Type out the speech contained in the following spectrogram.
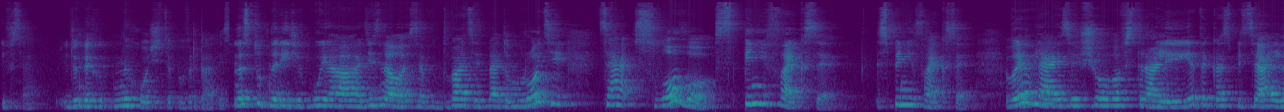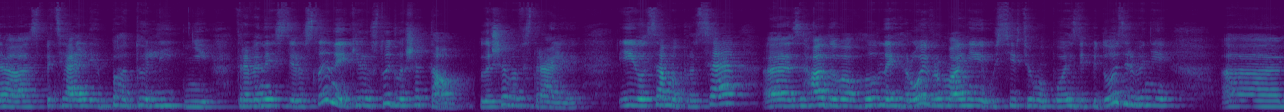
і все. До них не хочеться повертатись. Наступна річ, яку я дізналася в 25-му році, це слово спініфекси. Спініфекси. Виявляється, що в Австралії є така спеціальна, спеціальні багатолітні травянисті рослини, які ростуть лише там, лише в Австралії. І от саме про це е, згадував головний герой в романі Усі в цьому поїзді підозрювані. Е,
